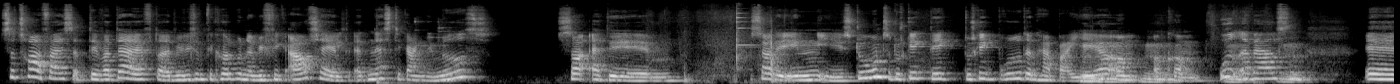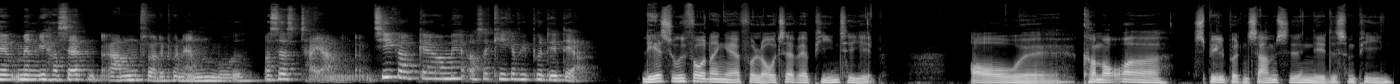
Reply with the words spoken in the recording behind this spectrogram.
Så tror jeg faktisk, at det var derefter, at vi ligesom fik hul på, når vi fik aftalt, at næste gang vi mødes, så er det, øhm, så er det inde i stuen, så du skal ikke, det ikke, du skal ikke bryde den her barriere Mm, om mm, at komme ud af værelsen. mm. Øh, men vi har sat rammen for det på en anden måde. Og så tager jeg nogle matematikopgaver med, og så kigger vi på det der. Leas udfordring er at få lov til at være pigen til hjælp. Og øh, komme over og spille på den samme side af nettet som pigen.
